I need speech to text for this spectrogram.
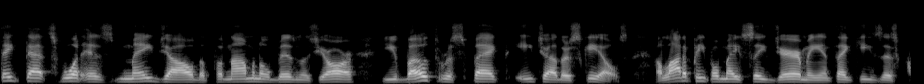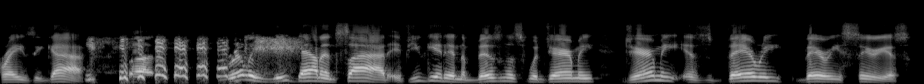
think that's what has made y'all the phenomenal business you are. You both respect each other's skills. A lot of people may see Jeremy and think he's this crazy guy. But really, deep down inside, if you get into business with Jeremy, Jeremy is very, very serious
